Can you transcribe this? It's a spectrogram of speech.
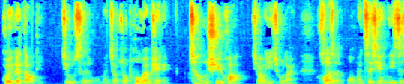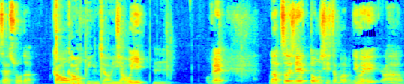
归根到底就是我们叫做 program trading。程序化交易出来，或者我们之前一直在说的高高频交易交易，嗯，OK，那这些东西怎么？因为啊，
